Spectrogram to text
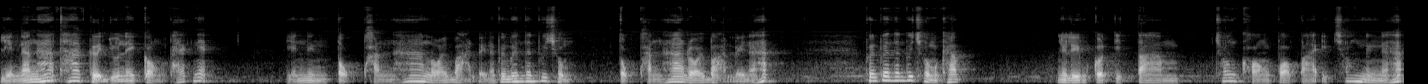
เหรียญนั้นนะถ้าเกิดอยู่ในกล่องแพ็คเนี่ยเหรียญหนึ่งตกพันห้าร้อยบาทเลยนะเพื่อนๆท่านผู้ชม ตกพันห้าร้อยบาทเลยนะฮะเพื่อนๆท่านผู้ชมครับ อย่าลืมกดติดตามช่องของปอปาอีกช่องหนึ่งนะฮะ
